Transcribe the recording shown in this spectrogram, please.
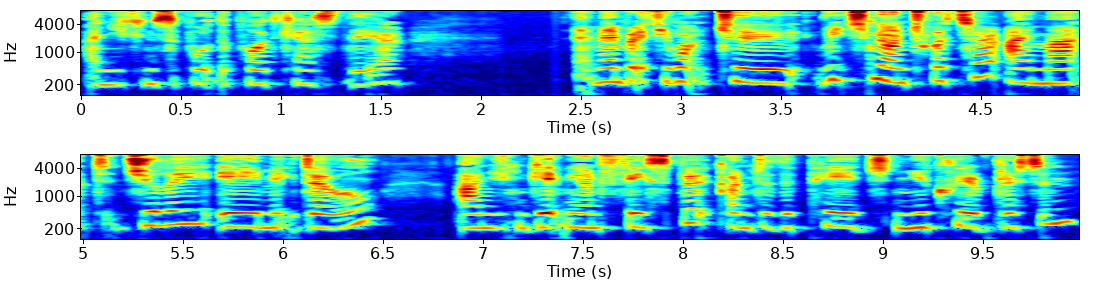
and you can support the podcast there. Uh, Remember, if you want to reach me on Twitter, I'm at Julie A. McDowell and you can get me on Facebook under the page Nuclear Britain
